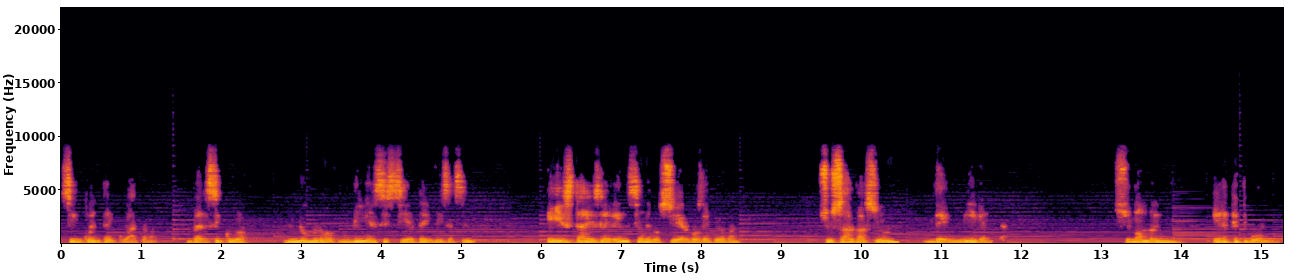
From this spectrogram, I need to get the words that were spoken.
54, versículo número 17, y dice así. Esta es la herencia de los siervos de Jehová su salvación de mi venta. Su nombre era Ketibón.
